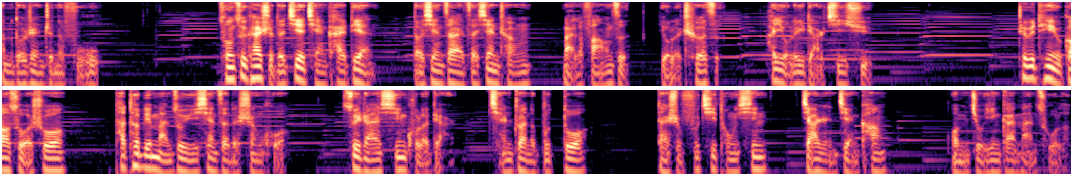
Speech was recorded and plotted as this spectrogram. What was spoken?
他们都认真的服务。从最开始的借钱开店，到现在在县城买了房子，有了车子，还有了一点积蓄。这位听友告诉我说，他特别满足于现在的生活，虽然辛苦了点儿，钱赚的不多，但是夫妻同心，家人健康，我们就应该满足了。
